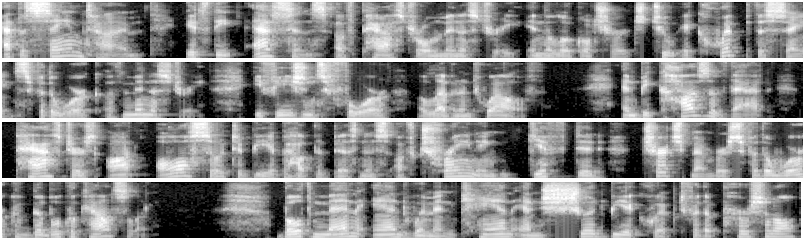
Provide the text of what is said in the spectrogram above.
At the same time, it's the essence of pastoral ministry in the local church to equip the saints for the work of ministry. Ephesians 4 11 and 12. And because of that, pastors ought also to be about the business of training gifted church members for the work of biblical counseling. Both men and women can and should be equipped for the personal,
